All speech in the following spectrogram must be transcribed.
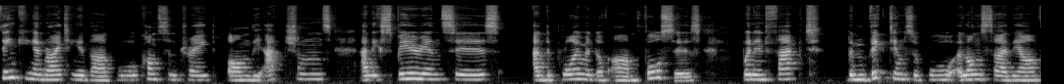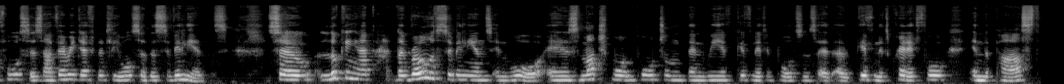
thinking and writing about war concentrate on the actions and experiences and deployment of armed forces, when in fact the victims of war alongside the armed forces are very definitely also the civilians. So looking at the role of civilians in war is much more important than we have given it importance, uh, uh given it credit for in the past.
